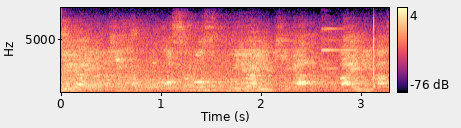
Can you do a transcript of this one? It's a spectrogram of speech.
スクエア行きコスモスクエア行きが参ります。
